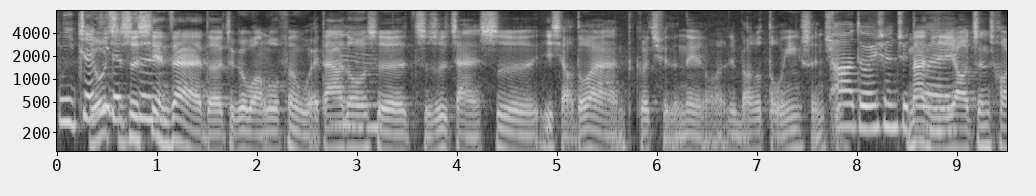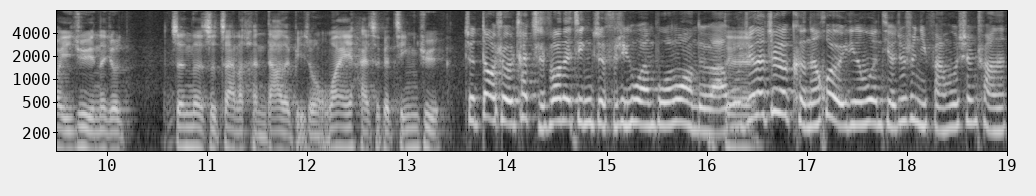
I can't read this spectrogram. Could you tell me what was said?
你整体的，尤其是现在的这个网络氛围，大家都是只是展示一小段歌曲的内容，就比方说抖音神曲啊，抖音神曲，那你要真抄一句，那就。真的是占了很大的比重，万一还是个京剧，就到时候他只放在京剧循环播放，对吧？我觉得这个可能会有一定的问题，就是你反复宣传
